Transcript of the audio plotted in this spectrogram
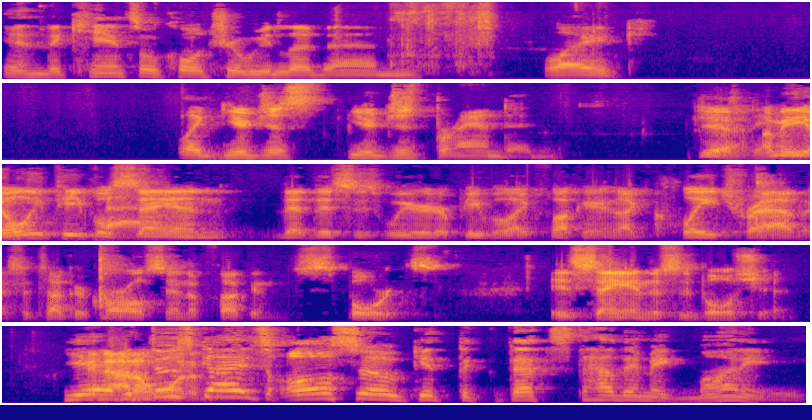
in the cancel culture we live in, like like you're just you're just branded. Yeah, I mean, the only people bad. saying that this is weird are people like fucking like Clay Travis, a Tucker Carlson of fucking sports, is saying this is bullshit. And Yeah, but those guys also get the. That's how they make money.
